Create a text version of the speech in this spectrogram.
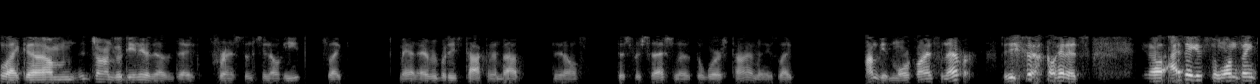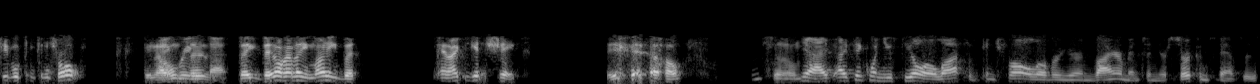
like um John Godina the other day, for instance, you know, he's like, man, everybody's talking about you know this recession is the worst time, and he's like, I'm getting more clients than ever. You know, and it's you know, I think it's the one thing people can control. You know, I agree with that. they they don't have any money, but man, I can get in shape. You know. So yeah, I, I think when you feel a loss of control over your environment and your circumstances,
